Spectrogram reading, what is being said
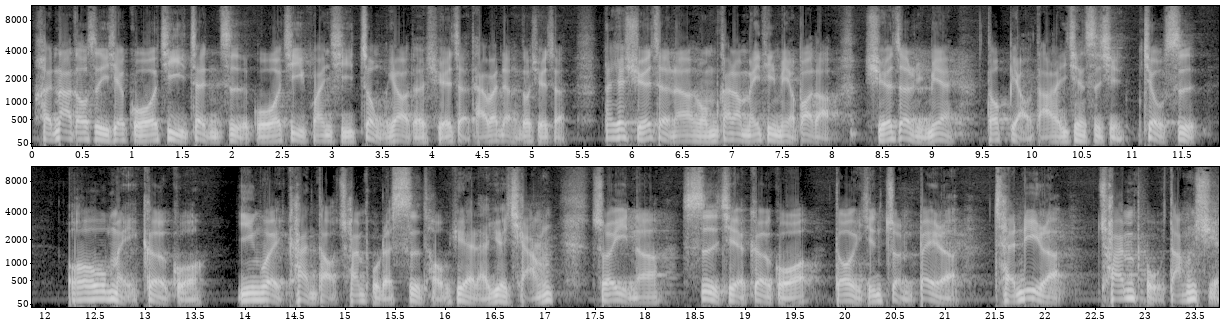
很那都是一些国际政治、国际关系重要的学者，台湾的很多学者。那些学者呢，我们看到媒体里面有报道，学者里面都表达了一件事情，就是。欧美各国因为看到川普的势头越来越强，所以呢，世界各国都已经准备了，成立了川普当选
